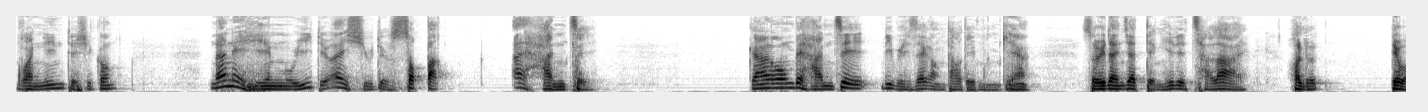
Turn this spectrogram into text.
原因，就是讲。咱的行为就爱受到束缚，爱限制。假如讲要限制，你袂使讲偷摕物件，所以咱才定迄个查拉的法律，对无？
